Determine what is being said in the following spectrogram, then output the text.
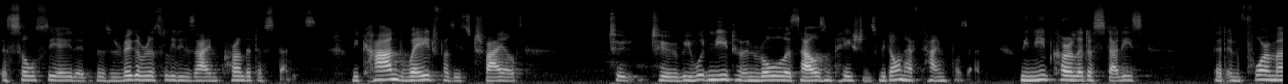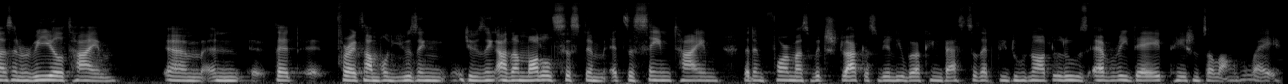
associated with rigorously designed correlative studies. We can't wait for these trials to, to we would need to enroll a thousand patients. We don't have time for that. We need correlative studies that inform us in real time um, and that, for example, using using other model system at the same time that inform us which drug is really working best, so that we do not lose every day patients along the way.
